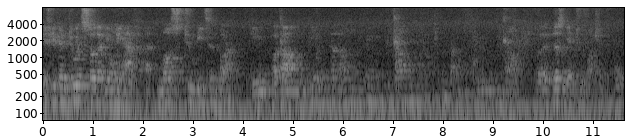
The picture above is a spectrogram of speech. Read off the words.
if you can do it so that you only have at most two beats in the bar. Ding, ba, dum, ding, da, dum, ding, dum, dum, ding, dum. So that it doesn't get too much of four.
